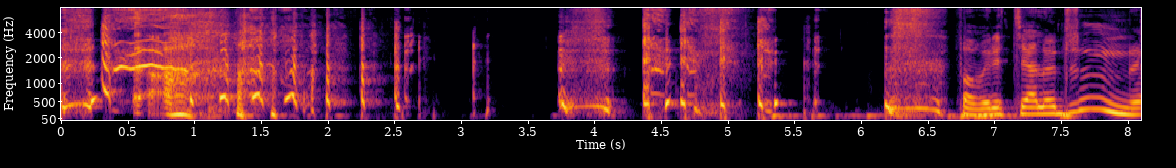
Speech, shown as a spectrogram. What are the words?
Favorittchallengen.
